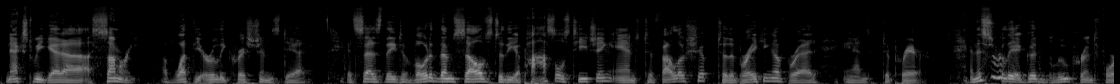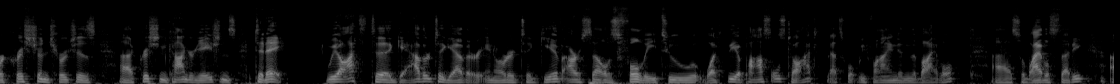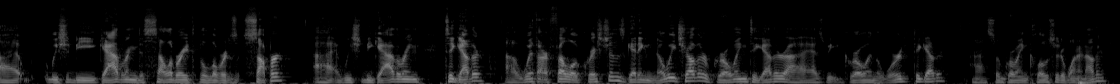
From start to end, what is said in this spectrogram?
Next, we get a, a summary of what the early Christians did. It says they devoted themselves to the apostles' teaching and to fellowship, to the breaking of bread, and to prayer. And this is really a good blueprint for Christian churches, uh, Christian congregations today. We ought to gather together in order to give ourselves fully to what the apostles taught. That's what we find in the Bible. Uh, so, Bible study. Uh, we should be gathering to celebrate the Lord's Supper. Uh, we should be gathering together uh, with our fellow Christians, getting to know each other, growing together uh, as we grow in the Word together. Uh, so, growing closer to one another.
